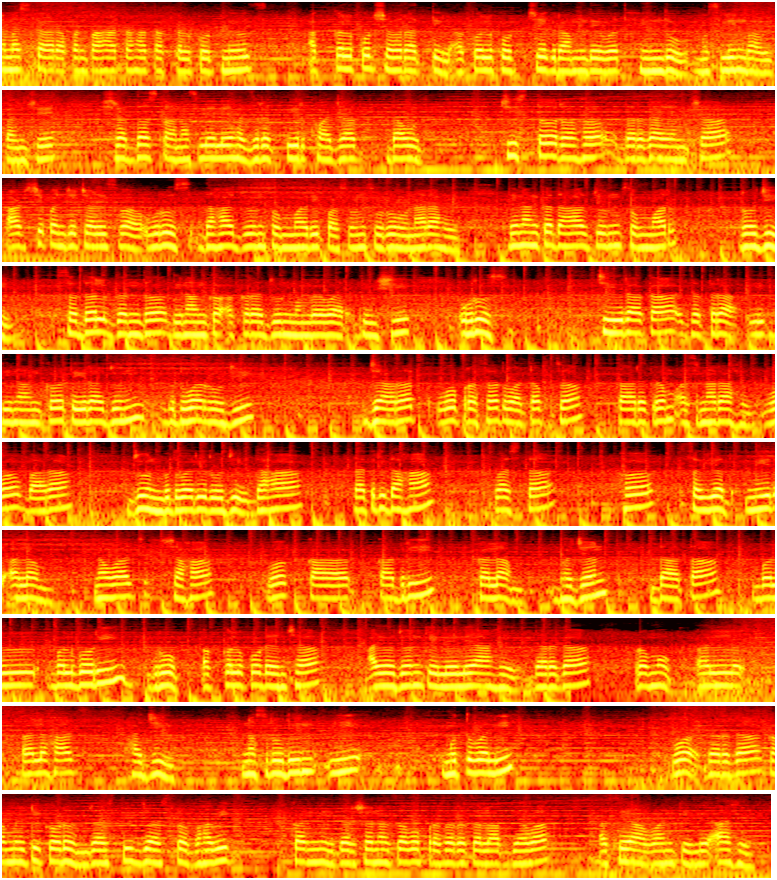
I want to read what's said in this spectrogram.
नमस्कार आपण पाहत आहात अक्कलकोट न्यूज. अक्कलकोट शहरातील अक्कलकोटचे ग्रामदैवत हिंदू मुस्लिम भाविकांचे श्रद्धास्थान असलेले हजरत पीर ख्वाजा दाऊद चिस्त रह दर्गा यांच्या आठशे पंचेचाळीसवा उरूस दहा जून सोमवारीपासून सुरू होणार आहे. दिनांक दहा जून सोमवार रोजी सदल गंध दिनांक अकरा जून मंगळवार दिवशी उरूस चिराका जत्रा एक दिनांक तेरा जून बुधवार रोजी जारात व प्रसाद वाटपचा कार्यक्रम असणार आहे व बारा जून बुधवारी रोजी दहा रात्री दहा वाजता ह सय्यद मीर आलम नवाज शहा व का कादरी कलाम भजन दाता बल बलगोरी ग्रुप अक्कलकोट यांच्या आयोजन केलेले आहे. दर्गा प्रमुख अल अलहाज हाजी नसरुद्दीन ई मुतवली व दर्गा कमिटीकडून जास्तीत जास्त भाविकांनी दर्शनाचा व प्रसादाचा लाभ घ्यावा असे आवाहन केले आहे.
